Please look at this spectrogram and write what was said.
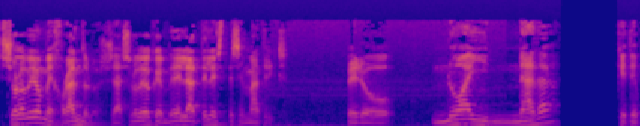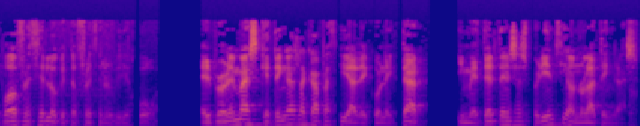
Solo veo mejorándolos. O sea, solo veo que en vez de la tele estés en Matrix. Pero no hay nada que te pueda ofrecer lo que te ofrecen los videojuegos. El problema es que tengas la capacidad de conectar y meterte en esa experiencia o no la tengas.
